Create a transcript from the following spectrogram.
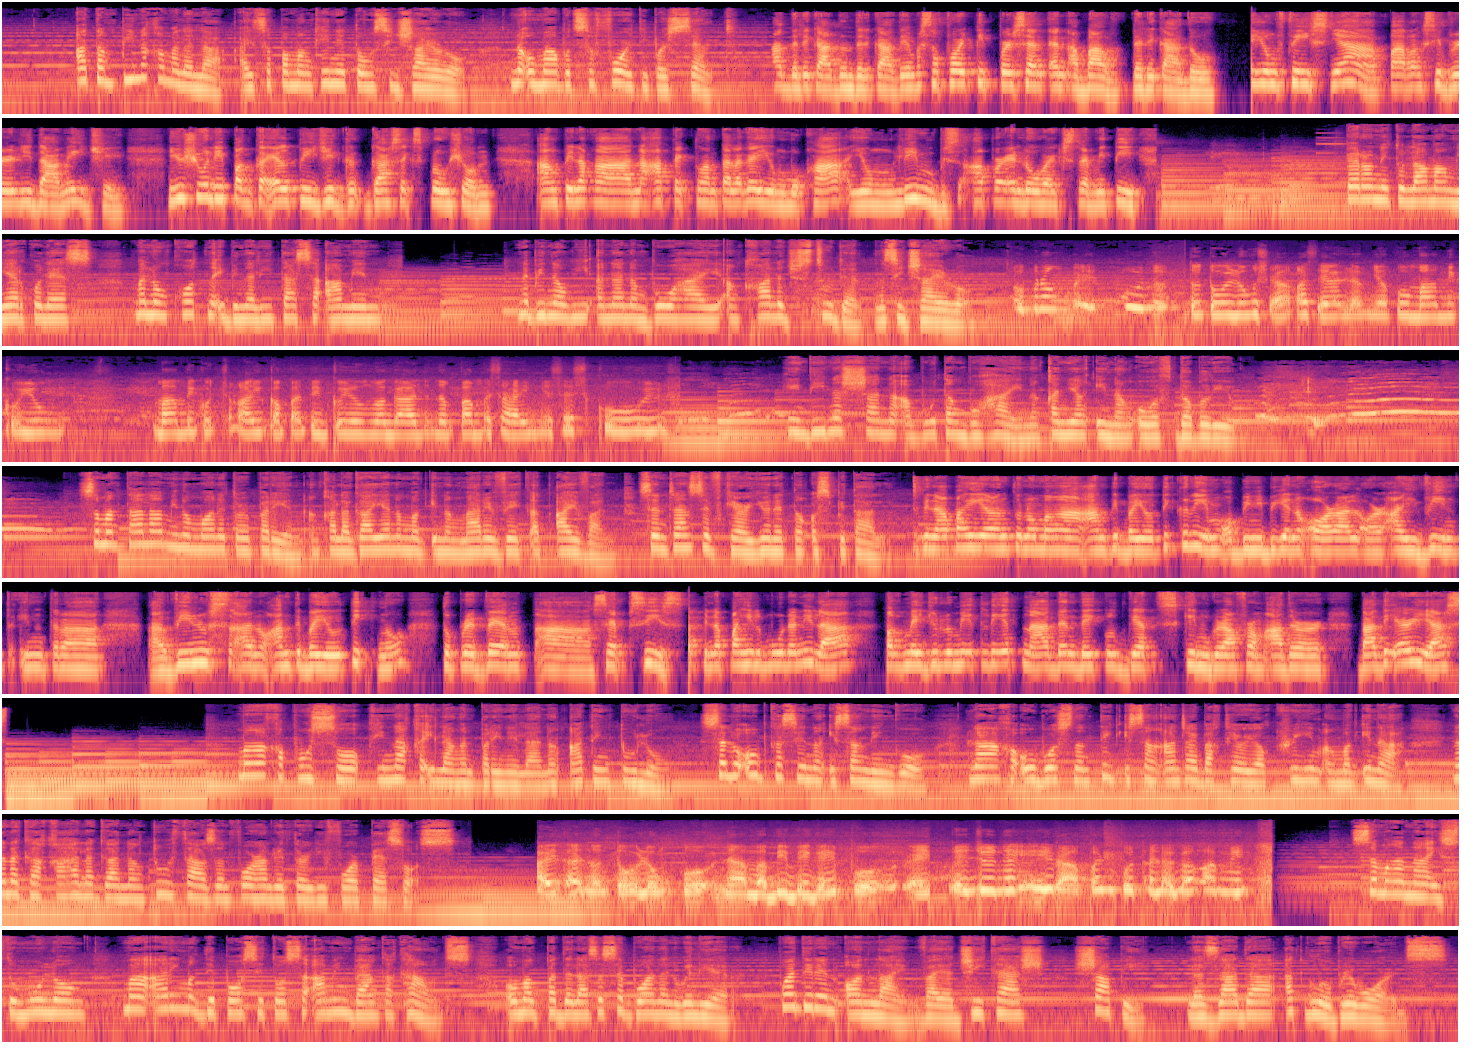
At ang pinakamalala ay sa pamangkin nitong si Jairo na umabot sa 40%. Ah, delikadong delikado yan. Basta 40% and above, delikado. Yung face niya, parang severely damaged eh. Usually, pagka LPG gas explosion, ang pinaka naapektuhan talaga yung mukha, yung limbs, upper and lower extremity. Pero nito lamang Miyerkules, malungkot na ibinalita sa amin na binawian na ng buhay ang college student na si Jairo. Sobrang bait po. na Tutulong siya kasi alam niya po mami ko yung mami ko tsaka yung kapatid ko yung mag ng pamasahin niya sa school. Hindi na siya naabutang buhay ng kanyang inang OFW. Samantala, minomonitor pa rin ang kalagayan ng mag-inang Marivic at Ivan sa intensive care unit ng ospital. Pinapahiran to ng mga antibiotic cream o binibigyan ng oral or IV int- intra ah, venous ano antibiotic no to prevent ah, sepsis. Pinapahil muna nila pag medyo lumiit-liit na then they could get skin graft from other body areas. Mga kapuso, kinakailangan pa rin nila ng ating tulong. Sa loob kasi ng isang linggo, nakakaubos ng tig isang antibacterial cream ang mag-ina na nagkakahalaga ng 2,434 pesos. Kahit anong tulong po na mabibigay po, right? medyo nahihirapan po talaga kami. Sa mga nais tumulong, maaaring magdeposito sa aming bank accounts o magpadala sa Cebuana Luwilier. Pwede rin online via GCash, Shopee, Lazada at Globe Rewards.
